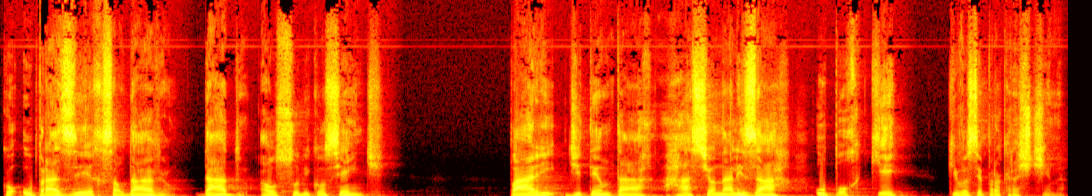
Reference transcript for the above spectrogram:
com o prazer saudável dado ao subconsciente. Pare de tentar racionalizar o porquê que você procrastina.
